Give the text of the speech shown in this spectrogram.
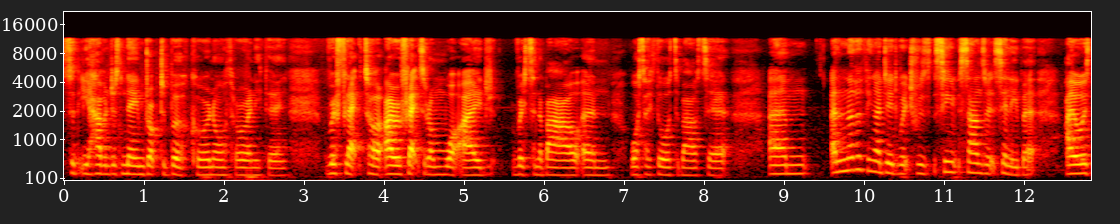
so that you haven't just name dropped a book or an author or anything. Reflect on. I reflected on what I'd written about and what I thought about it. Um, and another thing I did, which was seems, sounds a bit silly, but I always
